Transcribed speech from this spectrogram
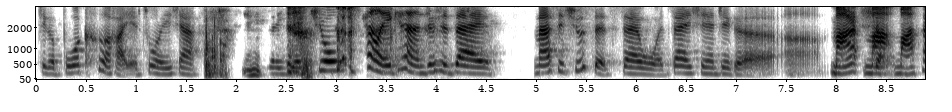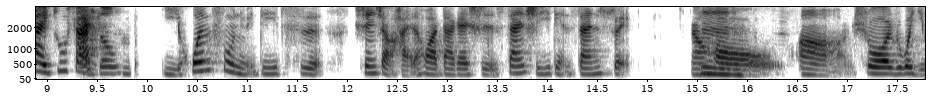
这个播客哈，也做了一下研究，看了一看，就是在 Massachusetts，在我在现在这个呃马马马赛诸塞州，已婚妇女第一次生小孩的话，大概是三十一点三岁。然后啊，说如果已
